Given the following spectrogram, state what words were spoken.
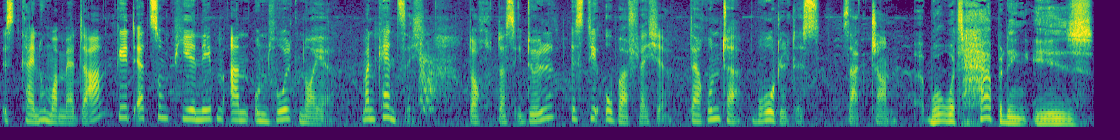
Ist kein Hummer mehr da, geht er zum Pier nebenan und holt neue. Man kennt sich. Doch das Idyll ist die Oberfläche. Darunter brodelt es, sagt John. Well, what's happening is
